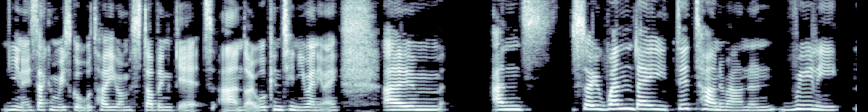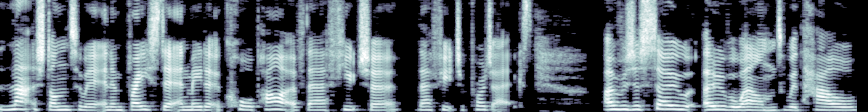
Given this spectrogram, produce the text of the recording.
you know secondary school, will tell you I'm a stubborn git, and I will continue anyway. Um, and so when they did turn around and really latched onto it and embraced it and made it a core part of their future their future projects i was just so overwhelmed with how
